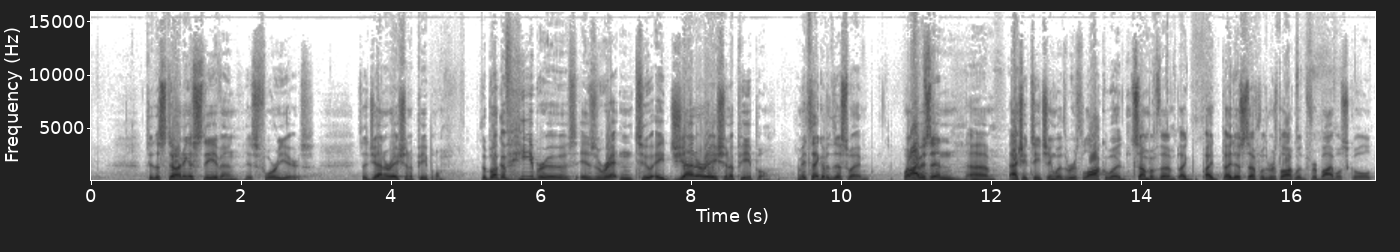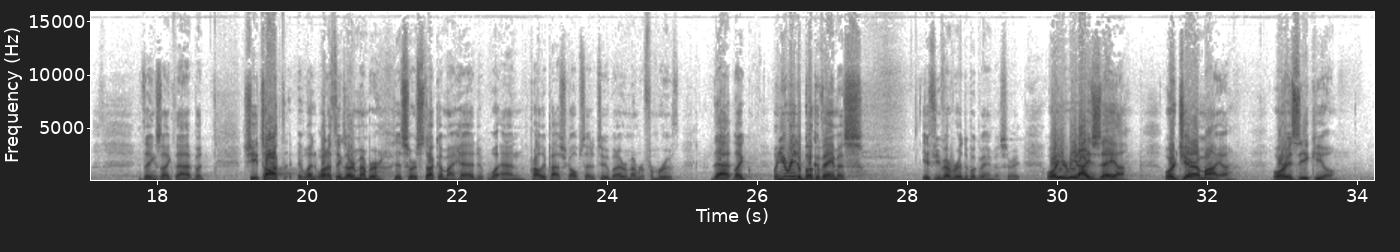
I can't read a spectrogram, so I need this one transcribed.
to the stoning of Stephen is four years. It's a generation of people. The book of Hebrews is written to a generation of people. Let me think of it this way. When I was in uh, actually teaching with Ruth Lockwood, some of the, like, I, I did stuff with Ruth Lockwood for Bible school and things like that, but she talked, one of the things I remember that sort of stuck in my head, and probably Pastor Culp said it too, but I remember it from Ruth, that, like, when you read the book of Amos, if you've ever read the book of Amos, right, or you read Isaiah, or Jeremiah, or Ezekiel,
